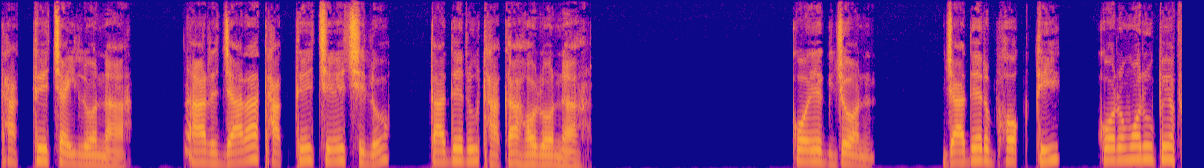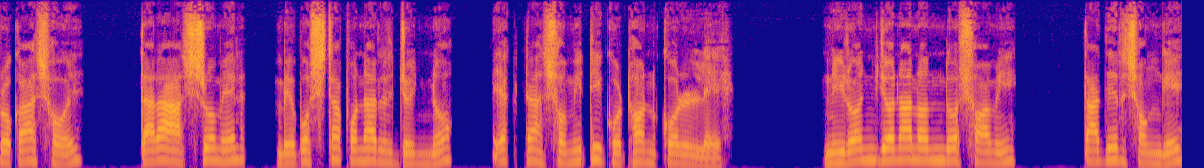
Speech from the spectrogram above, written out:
থাকতে চাইল না। আর যারা থাকতে চেয়েছিল, তাদেরও থাকা হলো না। কয়েকজন, যাদের ভক্তি কর্মরূপে প্রকাশ হয়, তারা আশ্রমের ব্যবস্থাপনার জন্য একটা সমিতি গঠন করলে। নিরঞ্জনানন্দ স্বামী তাদের সঙ্গে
